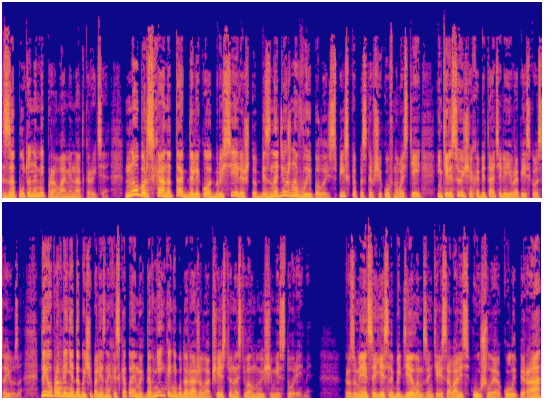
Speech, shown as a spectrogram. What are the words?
запутанными правами на открытие. Но Борсхана так далеко от Брюсселя, что безнадежно выпало из списка поставщиков новостей, интересующих обитателей Европейского Союза. Да и управление добычей полезных ископаемых давненько не будоражило общественность общественность волнующими историями. Разумеется, если бы делом заинтересовались ушлые акулы пера,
